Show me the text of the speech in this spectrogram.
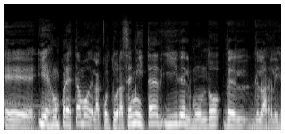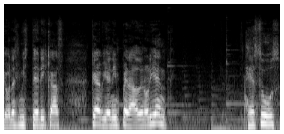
Eh, y es un préstamo de la cultura semita y del mundo de las religiones mistéricas que habían imperado en Oriente. Jesús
